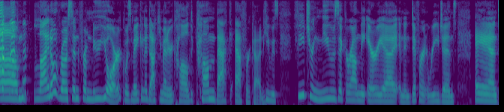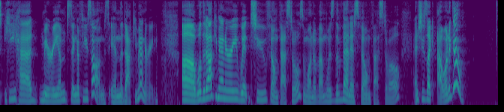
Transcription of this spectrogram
um, Lionel Rosen from New York was making a documentary called Come Back Africa. And he was featuring music around the area and in different regions. And he had Miriam sing a few songs in the documentary. Uh, well, the documentary went to film festivals, and one of them was the Venice Film Festival. And she's like, I want to go.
